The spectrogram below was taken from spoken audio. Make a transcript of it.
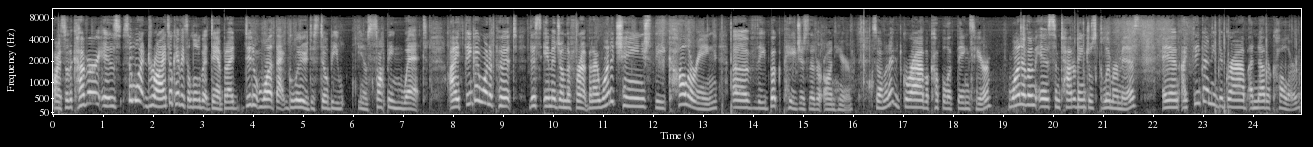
All right, so the cover is somewhat dry. It's okay if it's a little bit damp, but I didn't want that glue to still be, you know, sopping wet. I think I want to put this image on the front, but I want to change the coloring of the book pages that are on here. So I'm going to grab a couple of things here. One of them is some Tattered Angels Glimmer Mist, and I think I need to grab another color.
